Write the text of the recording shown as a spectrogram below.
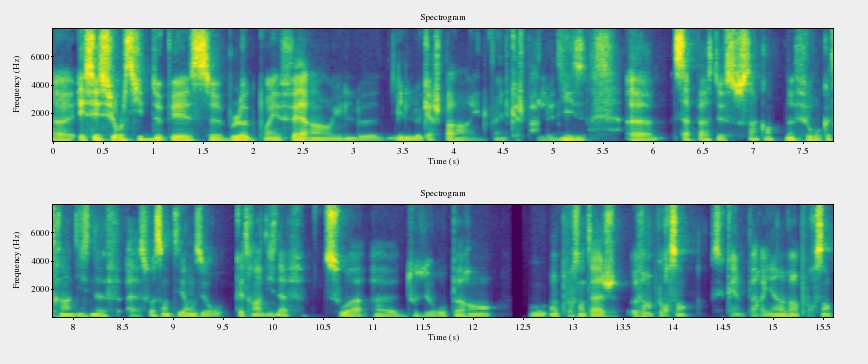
Euh, et c'est sur le site de psblog.fr, hein, ils le, ils le cachent pas, hein, ils, enfin ils le cachent pas, ils le disent. Euh, ça passe de 59,99€ à 71,99€, soit euh, 12 euros par an ou en pourcentage 20%, c'est quand même pas rien, 20%.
